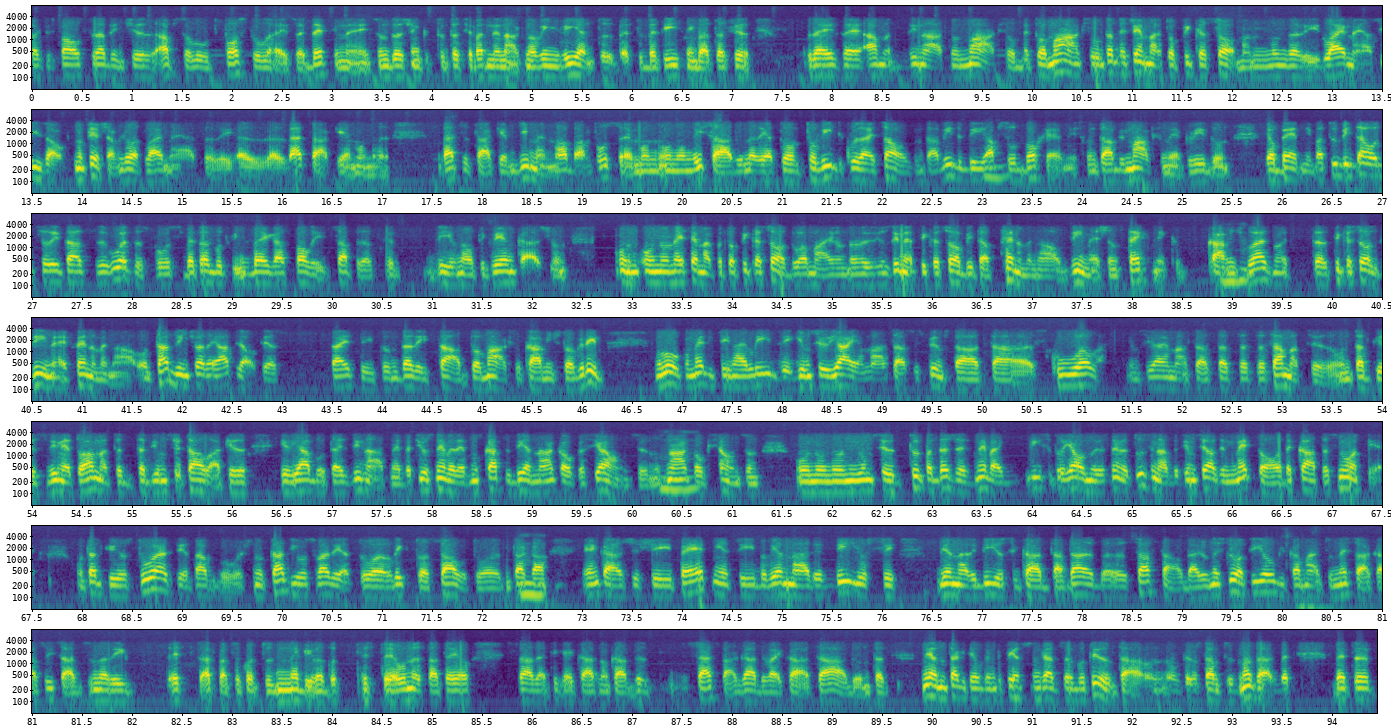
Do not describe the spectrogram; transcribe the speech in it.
faktiski Pauls Stradiņš ir absolūti postulējis vai definējis. Un droši vien, ka tas jau var nenāk no viņa viena, bet, bet īstenībā tas ir reizē amatzinātne un māksla, bet to mākslu, un tad es vienmēr to Picasso, man, man arī laimējās izaugt. Man tiešām ļoti laimējās arī ar, ar vecākiem un ar vecākiem ģimenēm, abām pusēm un, un, un visādi, un arī ar to, to vidi, kurā es augu. Tā vide bija absolūti bohēmiska, un tā bija mākslinieku vide, un jau bērnībā. Tur bija daudz arī tās otras puses, bet varbūt viņas beigās palīdz saprast, ka dzīve nav tik vienkārša. Un, Un, un, un es vienmēr par to Picasso domāju. Un, jūs zināt, Picasso bija tā fenomenāla zīmēšanas tehnika. Kā viņš mm -hmm. gleznoja, tad Picasso zīmēja fenomenāli. Un tad viņš varēja atļauties taisīt un darīt tādu to mākslu, kā viņš to grib. Nu, lūk, medicīnā ir līdzīgi. Jums ir jāiemācās vispirms tā, tā skola. Jums jāiemācās tas, tas, tas amats. Ir. Un tad, kad jūs zināt to amatu, tad, tad jums ir tālāk ir, ir jābūt tai zinātnē. Bet jūs nevarat, mums katru dienu nāk kaut kas jauns. Ir. Mums mm -hmm. nāk kaut kas jauns. Un, Un, un, un jums ir turpat dažreiz nevajag visu to jaunu, jūs nevarat uzzināt, bet jums jāzina metode, kā tas notiek. Un tad, kad jūs to esat apguvuši, nu, tad jūs varat to likt to savu. To, tā kā mm. vienkārši šī pētniecība vienmēr ir bijusi. Vienmēr ir bijusi kāda tā darba sastāvdaļa, un es ļoti ilgi, kamēr tur nesākās visādas, un arī es, atklāti sakot, tur nebija, varbūt es te universitātē jau strādāju tikai kā, no kāda sestā gada vai kā tādu. Tad, nu, jā, nu, tagad jau gan 15 gadus varbūt ir tā, un, un pirms tam tur mazāk, bet, bet uh,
